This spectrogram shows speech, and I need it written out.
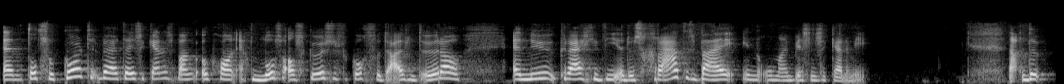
En tot voor kort werd deze kennisbank ook gewoon echt los als cursus verkocht voor 1000 euro. En nu krijg je die er dus gratis bij in de Online Business Academy. Nou, de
